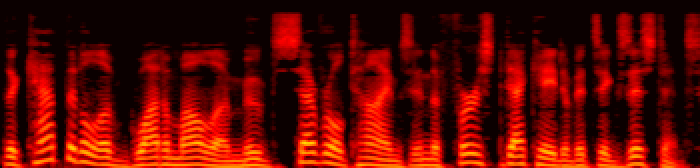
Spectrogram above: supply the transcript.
The capital of Guatemala moved several times in the first decade of its existence.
